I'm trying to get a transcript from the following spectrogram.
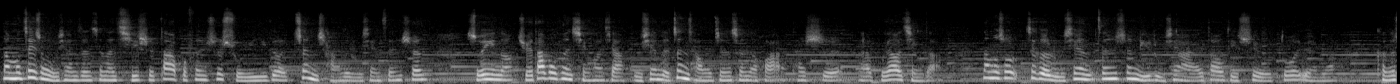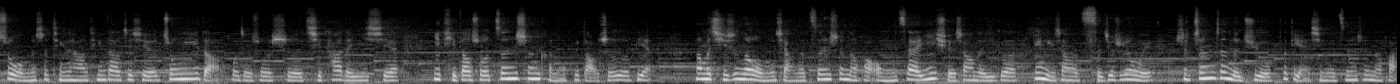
那么这种乳腺增生呢，其实大部分是属于一个正常的乳腺增生，所以呢，绝大部分情况下，乳腺的正常的增生的话，它是呃不要紧的。那么说，这个乳腺增生离乳腺癌到底是有多远呢？可能是我们是平常听到这些中医的，或者说是其他的一些，一提到说增生可能会导致恶变。那么其实呢，我们讲的增生的话，我们在医学上的一个病理上的词，就是认为是真正的具有不典型的增生的话，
